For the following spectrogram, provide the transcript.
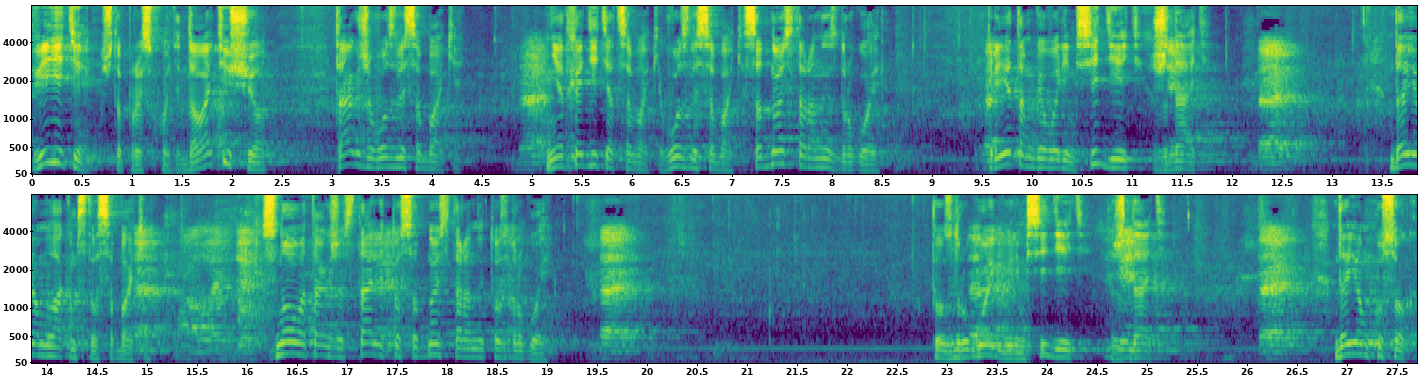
Видите, что происходит? Давайте еще. Также возле собаки. Не отходите от собаки, возле собаки. С одной стороны, с другой. При этом говорим сидеть, ждать. Даем лакомство собаке. Снова также встали то с одной стороны, то с другой. То с другой говорим сидеть, ждать. Ждать. Даем кусок.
